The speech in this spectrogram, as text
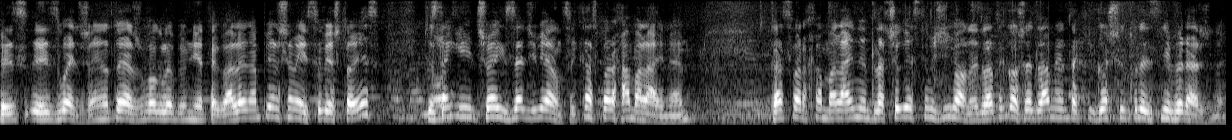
z, z Łęcznej, no to ja już w ogóle bym nie tego, ale na pierwszym miejscu, wiesz to jest? To jest taki człowiek zadziwiający, Kaspar Hamalainen. Kaspar Hamalainen, dlaczego jestem zdziwiony? Dlatego, że dla mnie taki gościu, który jest niewyraźny.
